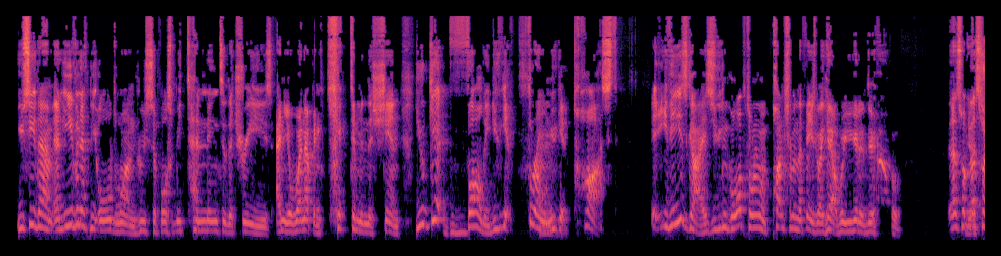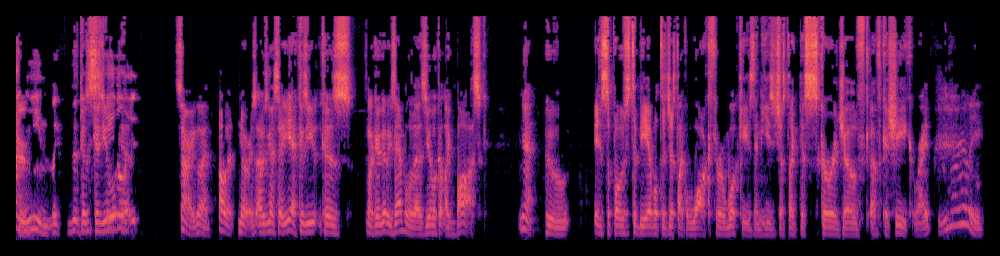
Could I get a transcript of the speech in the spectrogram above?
you see them, and even if the old one who's supposed to be tending to the trees, and you went up and kicked him in the shin, you get volleyed, you get thrown, Mhm. you get tossed. These guys, you can go up to them and punch them in the face, like, yeah, what are you gonna do? That's what Yeah, that's it's what I mean. Like the, the 'Cause- 'cause you look at- is- Sorry, go ahead. Oh no, worries. I was gonna say yeah, because you because like a good example of that is you look at like Bossk, Yeah. who is supposed to be able to just like walk through Wookiees, and he's just like the scourge of of Kashyyyk, right? Not really.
